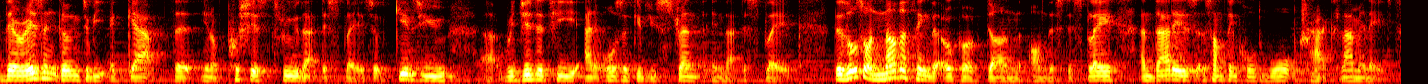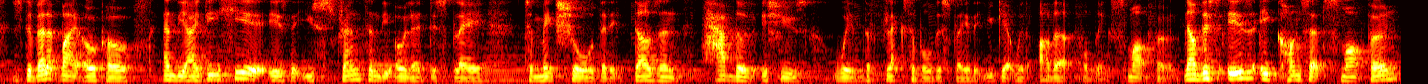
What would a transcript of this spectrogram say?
there isn't going to be a gap that you know pushes through that display. So it gives you uh, rigidity and it also gives you strength in that display. There's also another thing that Oppo have done on this display and that is something called Warp Track Laminate. It's developed by Oppo and the idea here is that you strengthen the OLED display to make sure that it doesn't have those issues with the flexible display that you get with other folding smartphones. Now this is a concept smartphone,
